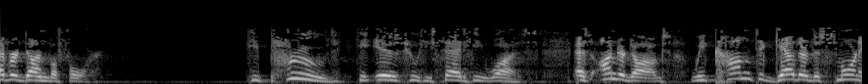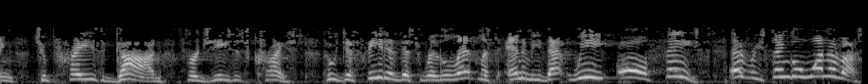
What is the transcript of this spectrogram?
ever done before. He proved he is who he said he was. As underdogs, we come together this morning to praise God for Jesus Christ, who defeated this relentless enemy that we all face. Every single one of us.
